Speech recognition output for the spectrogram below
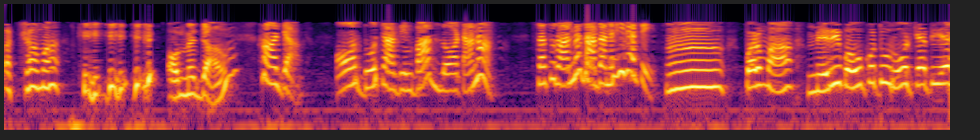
अच्छा माँ। और मैं जाऊँ? हाँ जा। और दो चार दिन बाद लौट आना। ससुराल में ज़्यादा नहीं रहते। हम्म, पर माँ मेरी बहू को तू रोज कहती है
